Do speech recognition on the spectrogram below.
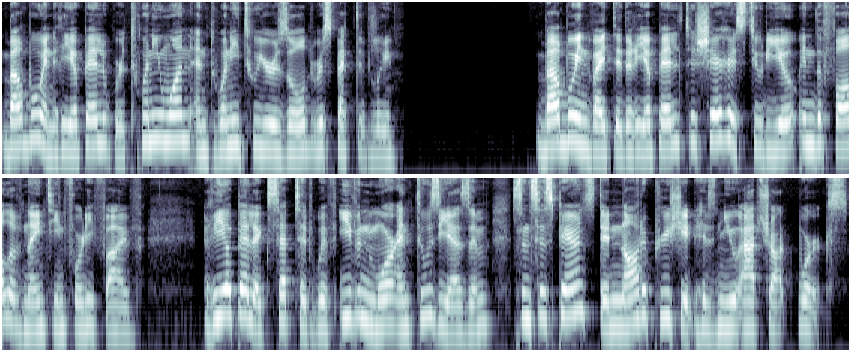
Barbeau and Riopelle were 21 and 22 years old, respectively. Barbeau invited Riopelle to share his studio in the fall of 1945. Riopelle accepted with even more enthusiasm since his parents did not appreciate his new abstract works.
